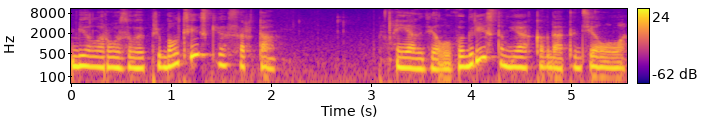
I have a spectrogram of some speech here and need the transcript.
бело-розовые прибалтийские сорта – я их делаю в игристом, я их когда-то делала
